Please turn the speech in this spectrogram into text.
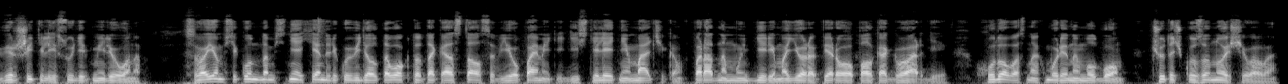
вершителей судеб миллионов. В своем секундном сне Хенрик увидел того, кто так и остался в его памяти десятилетним мальчиком в парадном мундире майора первого полка гвардии, худого с нахмуренным лбом, чуточку заносчивого.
